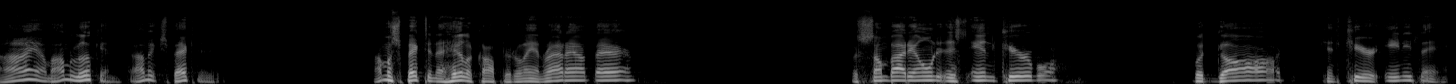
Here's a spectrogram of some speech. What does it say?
I am. I'm looking. I'm expecting it. I'm expecting a helicopter to land right out there with somebody on it that's incurable. But God can cure anything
